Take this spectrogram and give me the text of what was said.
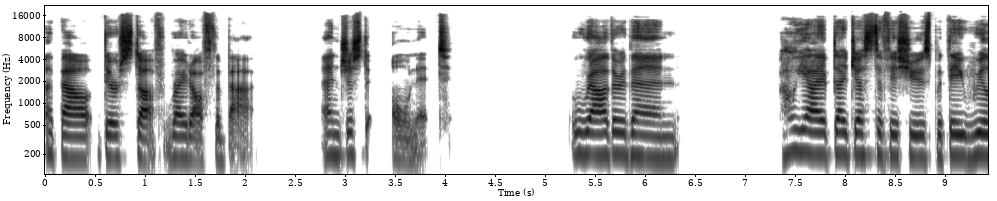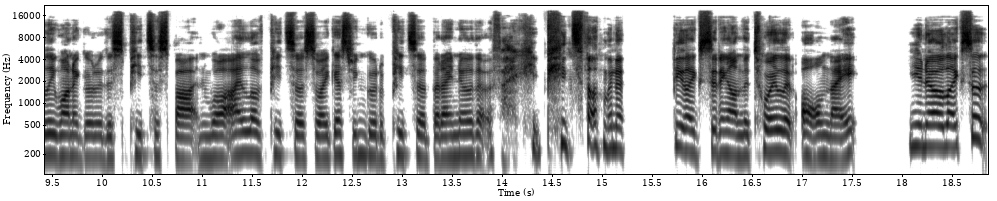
about their stuff right off the bat and just own it rather than, oh, yeah, I have digestive issues, but they really want to go to this pizza spot. And well, I love pizza, so I guess we can go to pizza. But I know that if I eat pizza, I'm going to be like sitting on the toilet all night. You know, like, so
